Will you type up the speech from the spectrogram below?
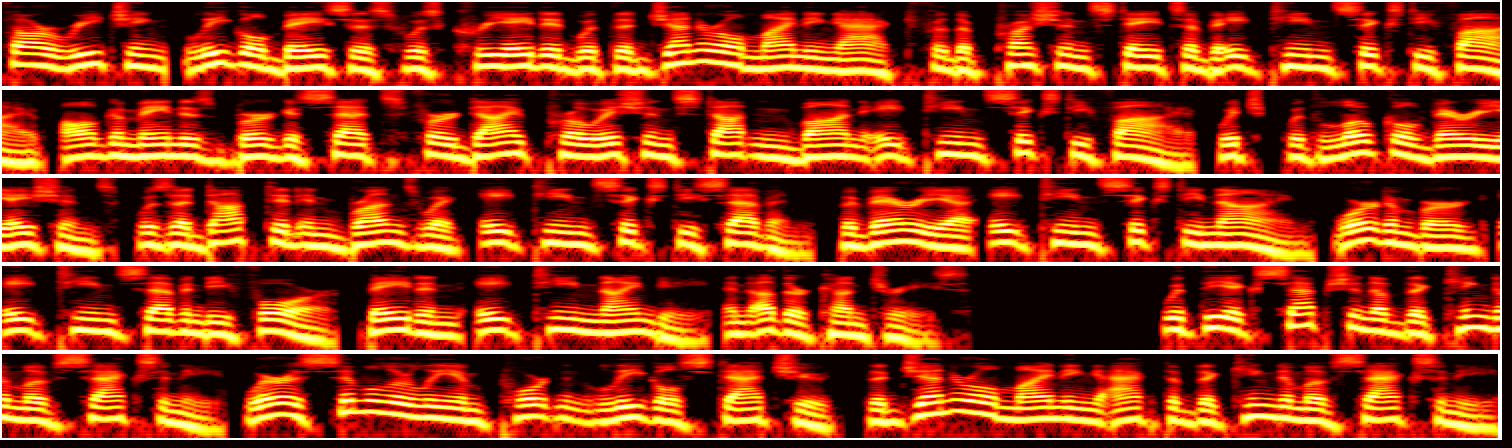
far-reaching, legal basis was created with the General Mining Act for the Prussian states of 1865 Allgemeines Berggesetz für die Preußischen Staaten von 1865, which, with local variations, was adopted in Brunswick 1867, Bavaria 1869, Württemberg 1874, Baden 1890, and other countries. With the exception of the Kingdom of Saxony, where a similarly important legal statute, the General Mining Act of the Kingdom of Saxony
